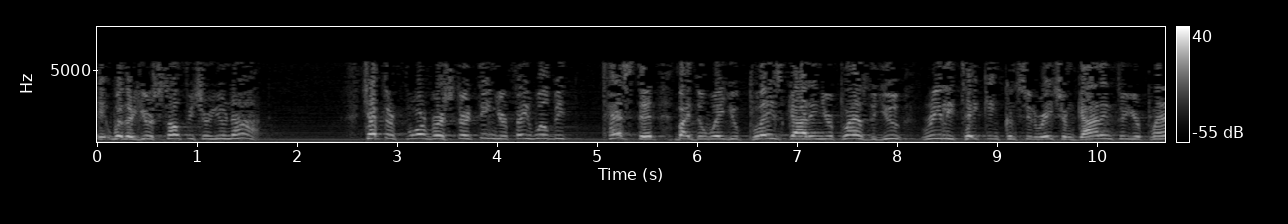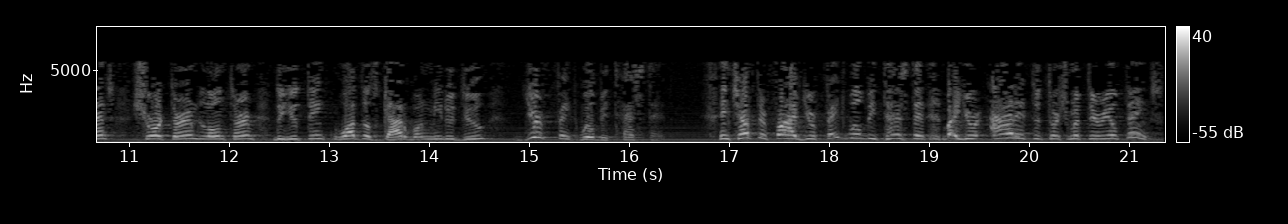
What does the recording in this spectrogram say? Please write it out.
eh, whether you're selfish or you're not. Chapter 4, verse 13, your faith will be tested by the way you place God in your plans. Do you really take in consideration God into your plans, short term, long term? Do you think, what does God want me to do? Your faith will be tested. In chapter 5, your faith will be tested by your attitude towards material things.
